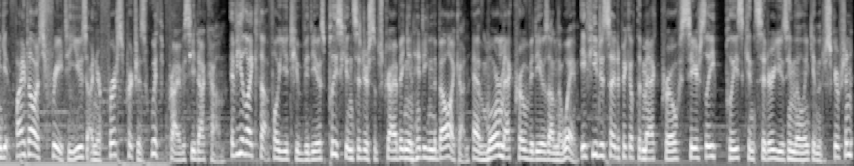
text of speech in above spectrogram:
and get $5 free to use on your first purchase with Privacy.com. If you like thoughtful YouTube videos, please consider subscribing and hitting the bell icon. I have more Mac Pro videos on the way. If you decide to pick up the Mac Pro, seriously, please consider using the link in the description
